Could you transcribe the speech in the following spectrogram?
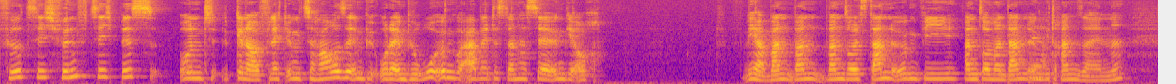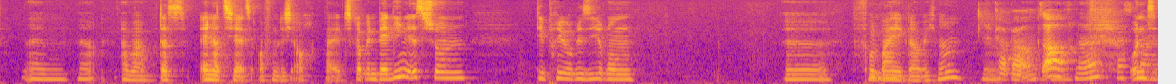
40, 50 bist und genau, vielleicht irgendwie zu Hause im oder im Büro irgendwo arbeitest, dann hast du ja irgendwie auch, ja, wann, wann, wann soll es dann irgendwie, wann soll man dann irgendwie ja. dran sein, ne? Ähm, ja, aber das ändert sich ja jetzt hoffentlich auch bald. Ich glaube, in Berlin ist schon die Priorisierung äh, vorbei, mhm. glaube ich, ne? Ja. Ich glaube, bei uns auch, ne? Und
